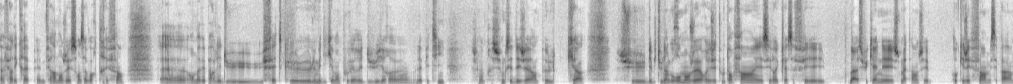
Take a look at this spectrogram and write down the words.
à, faire des crêpes et me faire à manger sans avoir très faim. Euh, on m'avait parlé du fait que le médicament pouvait réduire euh, l'appétit. J'ai l'impression que c'est déjà un peu le cas. Je suis d'habitude un gros mangeur et j'ai tout le temps faim. Et c'est vrai que là, ça fait bah, ce week-end et ce matin, j'ai ok, j'ai faim, mais c'est pas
